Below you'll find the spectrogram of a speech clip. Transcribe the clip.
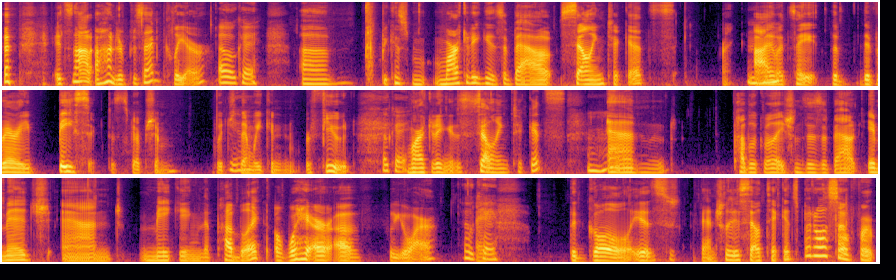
it's not hundred percent clear Oh, okay. Um, because marketing is about selling tickets. Right? I mm-hmm. would say the the very basic description, which Yeah. then we can refute. Okay. Marketing is selling tickets, mm-hmm. and public relations is about image and making the public aware of who you are. Okay. the goal is eventually to sell tickets, but also for,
